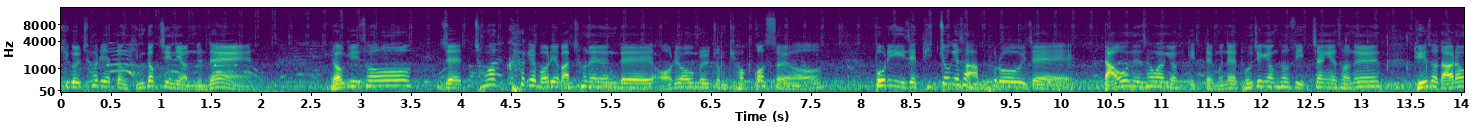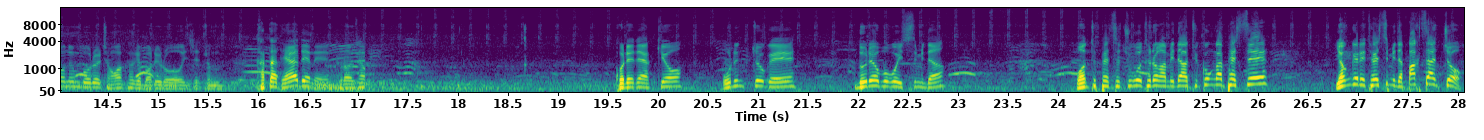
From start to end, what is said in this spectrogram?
킥을 처리했던 김덕진이었는데 여기서 이제 정확하게 머리에 맞춰내는데 어려움을 좀 겪었어요. 볼이 이제 뒤쪽에서 앞으로 이제 나오는 상황이었기 때문에 도재경 선수 입장에서는 뒤에서 날아오는 볼을 정확하게 머리로 이제 좀 갖다 대야 되는 그런 상황. 고려대학교 오른쪽에 노려보고 있습니다. 원투 패스 주고 들어갑니다. 뒷공간 패스 연결이 됐습니다. 박스 안쪽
